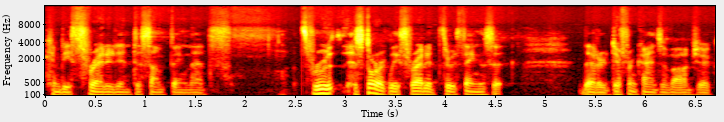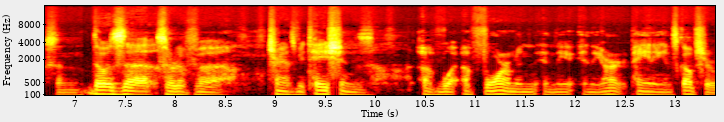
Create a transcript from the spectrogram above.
can be threaded into something that's through historically threaded through things that that are different kinds of objects, and those uh, sort of uh, transmutations of what of form in, in the in the art, painting and sculpture,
